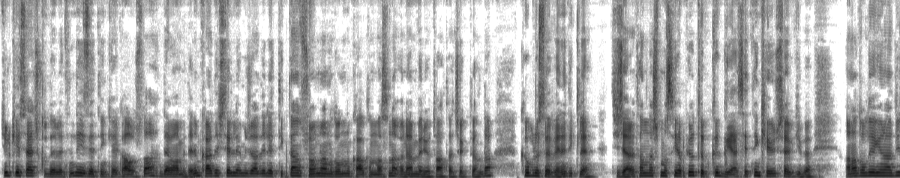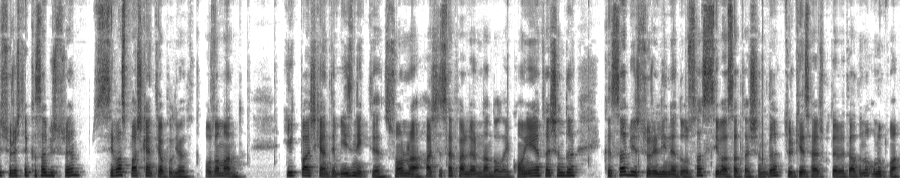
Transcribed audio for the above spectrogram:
Türkiye Selçuklu Devleti'nde İzzettin Kekavus'la devam edelim. Kardeşleriyle mücadele ettikten sonra Anadolu'nun kalkınmasına önem veriyor tahta çıktığında. Kıbrıs ve Venedik'le ticaret anlaşması yapıyor tıpkı Gıyasettin Keyhüsev gibi. Anadolu'ya yöneldiği süreçte kısa bir süre Sivas başkent yapılıyor. O zaman ilk başkentim İznik'ti. Sonra Haçlı seferlerinden dolayı Konya'ya taşındı. Kısa bir süreliğine de olsa Sivas'a taşındı. Türkiye Selçuklu Devleti adını unutma.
